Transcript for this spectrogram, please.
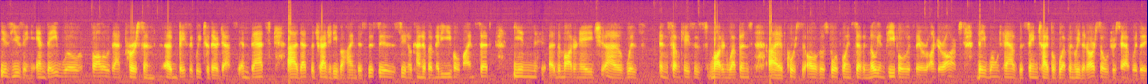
is using, and they will follow that person uh, basically to their deaths, and that's uh, that's the tragedy behind this. This is you know kind of a medieval mindset in uh, the modern age uh, with in some cases, modern weapons. Uh, of course, all of those 4.7 million people, if they're under arms, they won't have the same type of weaponry that our soldiers have, or the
